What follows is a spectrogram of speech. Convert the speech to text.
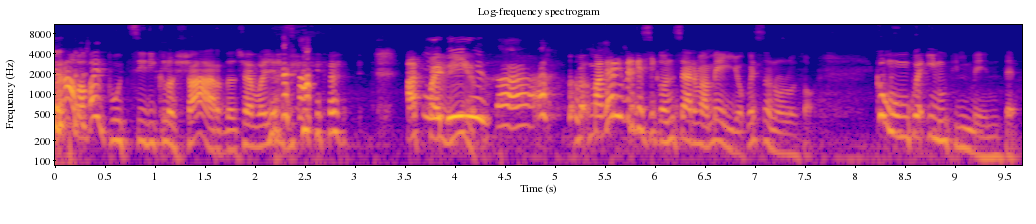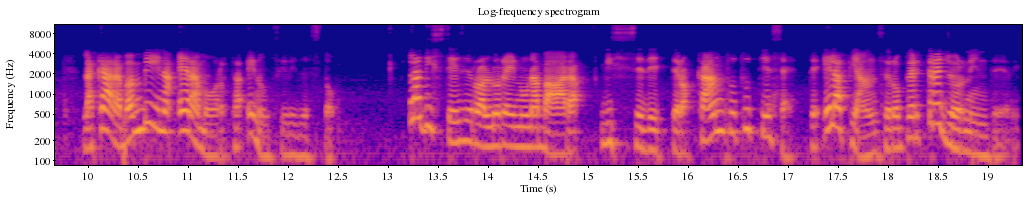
No, ma poi puzzi di clochard, cioè voglio dire. Acqua e vino. Magari perché si conserva meglio, questo non lo so. Comunque, inutilmente. La cara bambina era morta e non si ridestò. La distesero allora in una bara, vi si sedettero accanto tutti e sette e la piansero per tre giorni interi.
